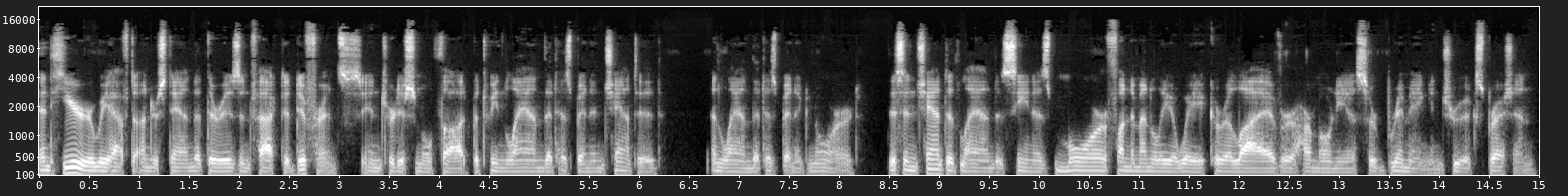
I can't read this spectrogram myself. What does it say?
And here we have to understand that there is, in fact, a difference in traditional thought between land that has been enchanted and land that has been ignored. This enchanted land is seen as more fundamentally awake or alive or harmonious or brimming in true expression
